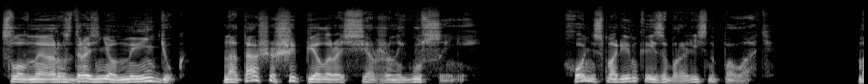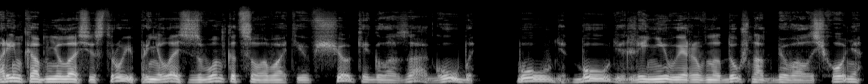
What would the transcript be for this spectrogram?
словно раздразненный индюк. Наташа шипела рассерженной гусыней. Хоня с Маринкой забрались на палате. Маринка обняла сестру и принялась звонко целовать ее в щеки, глаза, губы. «Будет, будет!» — лениво и равнодушно отбивалась Хоня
